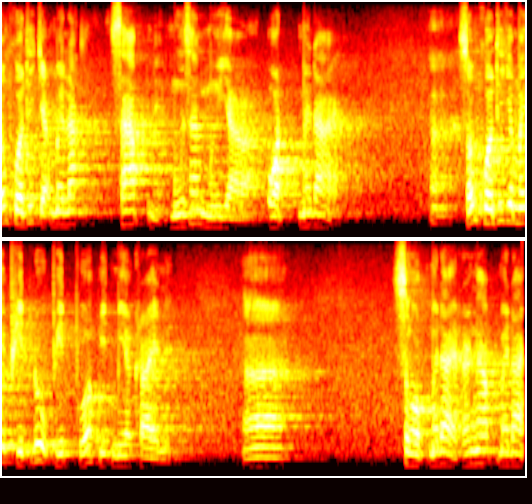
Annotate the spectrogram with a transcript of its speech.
สมควรที่จะไม่ลักทรัพย์เนี่ยมือสั้นมือยาวอดไม่ได้ สมควรที่จะไม่ผิดลูกผิดผัวผิดเมียใครเนี่ยสงบไม่ได้ระงับไม่ได้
